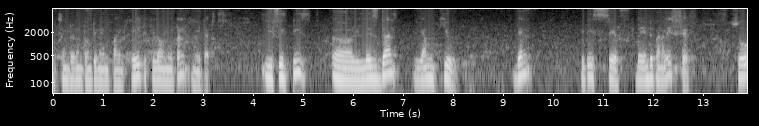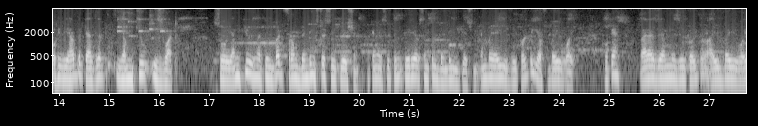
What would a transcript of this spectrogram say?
629.8 kilonewton meter. If it is uh, less than mq then it is safe. The end panel is safe. So we have to calculate mq is what so mq is nothing but from bending stress equation okay now it's a theory of simple bending equation m by i is equal to f by y okay whereas m is equal to i by y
